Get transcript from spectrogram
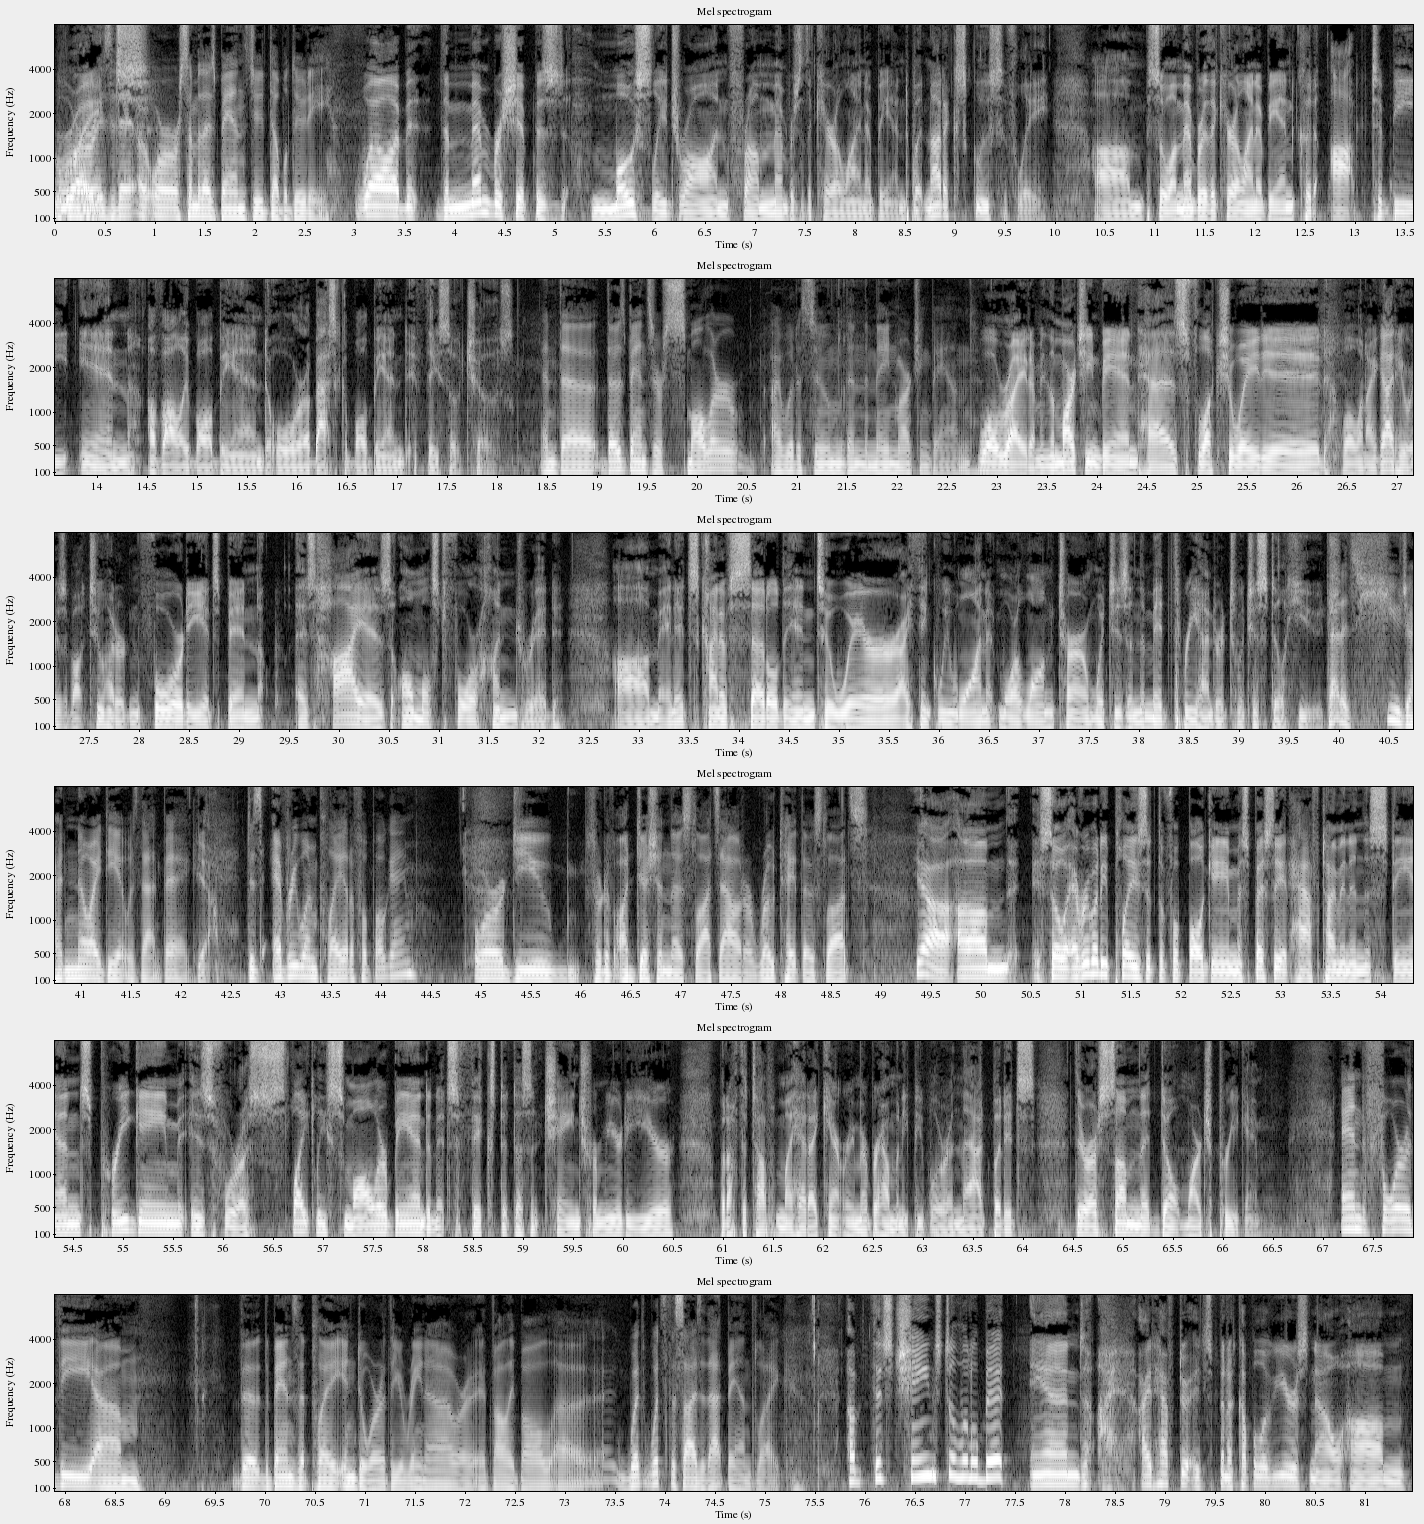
Or Right. Is it, or some of those bands do double duty? Well, I mean, the membership is mostly drawn from members of the Carolina Band, but not exclusively. Um, so, a member of the Carolina Band could opt to be in a volleyball band or a basketball band if they so chose. And the those bands are smaller, I would assume, than the main marching band. Well, right. I mean, the marching band has fluctuated. Well, when I got here, it was about 240. It's been as high as almost 400. Um, and it's kind of settled into where I think we want it more long term, which is in the mid 300s, which is still huge. That is huge. I had no idea it was that big. yeah. Does everyone play at a football game? Or do you sort of audition those slots out or rotate those slots? Yeah. Um, so everybody plays at the football game, especially at halftime and in the stands. Pre-game is for a slightly smaller band, and it's fixed. It doesn't change from year to year. But off the top of my head, I can't remember how many people are in that. But it's there are some that don't march pre-game. And for the um, the the bands that play indoor at the arena or at volleyball, uh, what what's the size of that band like? Uh, that's changed a little bit, and I, I'd have to. It's been a couple of years now um,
